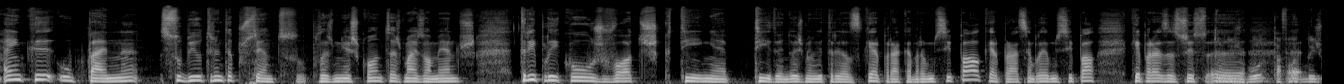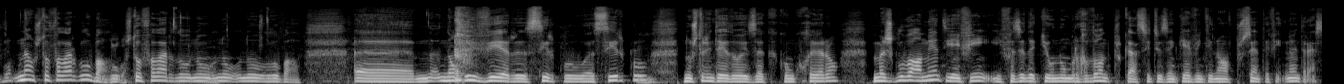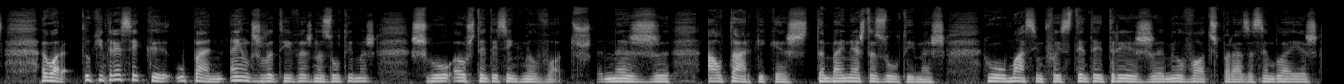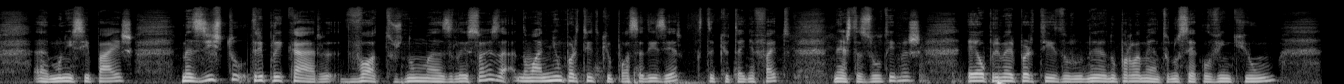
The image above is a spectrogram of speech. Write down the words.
em que o PAN subiu 30%, pelas minhas contas, mais ou menos, triplicou os votos que tinha tido em 2013, quer para a Câmara Municipal, quer para a Assembleia Municipal, quer para as associações. Uh, está a falar de Lisboa? Não, estou a falar global. global. Estou a falar no, no, no, no global. Uh, não fui ver círculo a círculo, uhum. nos 32 a que concorreram, mas globalmente, e enfim, e fazendo aqui um número redondo, porque há sítios em que é 29%, enfim, não interessa. Agora, o que interessa é que o PAN, em legislativas, nas últimas, chegou aos 75 mil votos. Nas autárquicas, também nestas últimas, o máximo foi 72 33 mil votos para as assembleias uh, municipais, mas isto, triplicar votos numas eleições, não há nenhum partido que o possa dizer, que, que o tenha feito nestas últimas. É o primeiro partido no Parlamento no século XXI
